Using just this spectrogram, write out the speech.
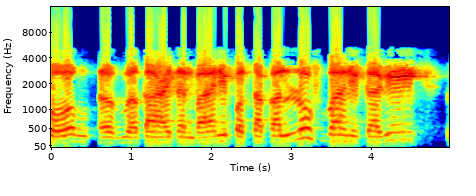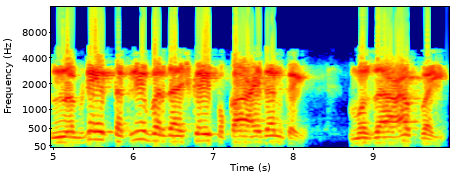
په قاعدن باندې په تکلف باندې کوي ډیر تکلیف برداشت کوي په قاعدن کوي مضاعف وي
